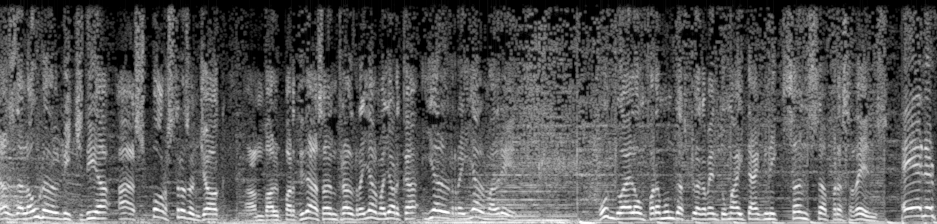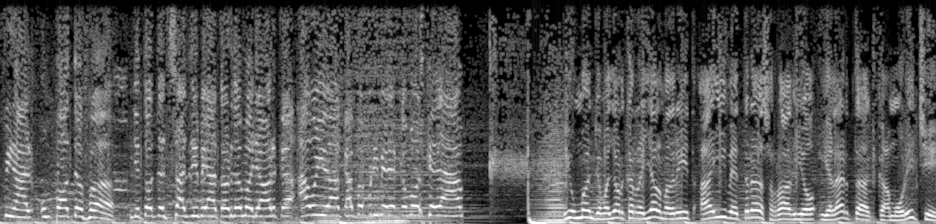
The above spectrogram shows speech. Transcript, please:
Des de la una del migdia, a Esports 3 en joc, amb el partidàs entre el Reial Mallorca i el Reial Madrid. Un duel on farem un desplegament humà i tècnic sense precedents. En el final, un pot de fe. I tots els sants i beatos de Mallorca, au idò, cap a primera que mos quedam. Diumenge Mallorca Reial Madrid a IB3 Ràdio i alerta que Morici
